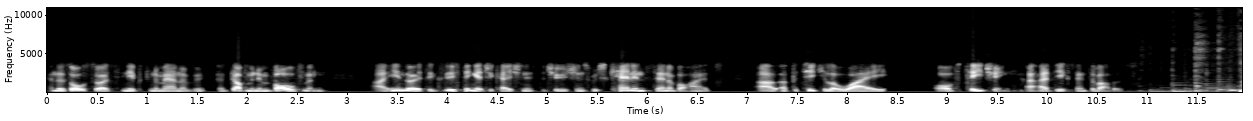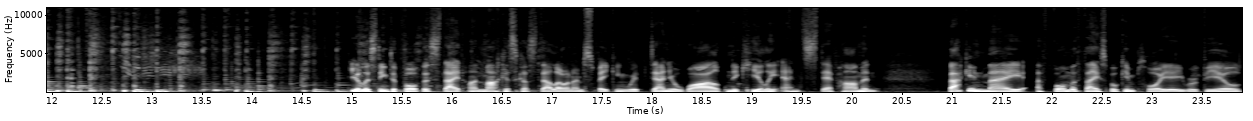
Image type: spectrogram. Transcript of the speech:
And there's also a significant amount of uh, government involvement uh, in those existing education institutions, which can incentivize uh, a particular way of teaching uh, at the expense of others. You're listening to Fourth Estate. I'm Marcus Costello and I'm speaking with Daniel Wild, Nick Healy, and Steph Harmon. Back in May, a former Facebook employee revealed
